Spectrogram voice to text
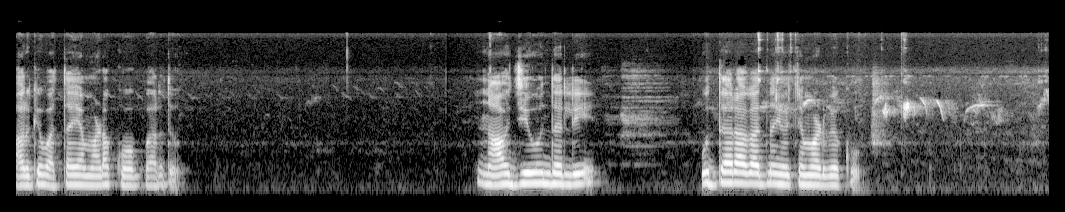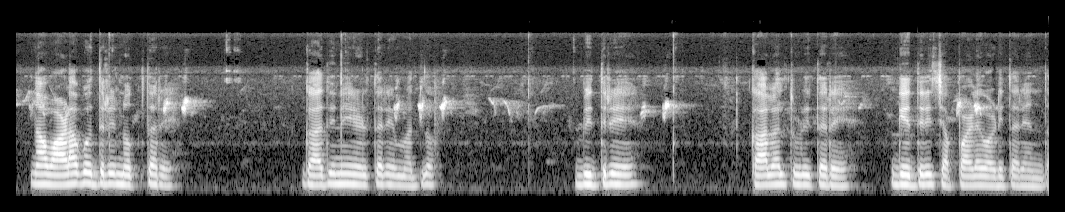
ಅವ್ರಿಗೆ ಒತ್ತಾಯ ಮಾಡೋಕ್ಕೆ ಹೋಗ್ಬಾರ್ದು. ನಾವು ಜೀವನದಲ್ಲಿ ಉದ್ಧಾರ ಆಗೋದನ್ನ ಯೋಚನೆ ಮಾಡಬೇಕು. ನಾವು ಹಾಳಾಗೋದ್ರೆ ನಗ್ತಾರೆ. ಗಾದೆನೇ ಹೇಳ್ತಾರೆ ಮೊದಲು ಬಿದ್ದರೆ ಕಾಲಲ್ಲಿ ತುಳಿತಾರೆ ಗೆದ್ದರೆ ಚಪ್ಪಾಳೆ ಹೊಡಿತಾರೆ ಅಂತ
